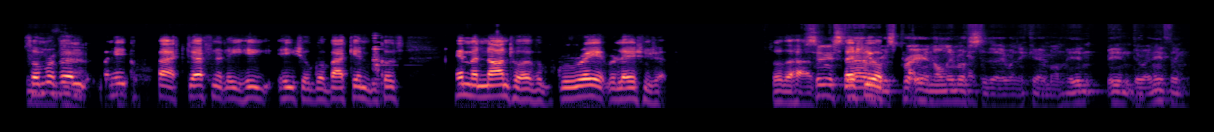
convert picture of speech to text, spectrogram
Hmm, Summerville, when he comes back, definitely he he should go back in because him and Gnonto have a great relationship. So they have, especially Sinister up- was pretty anonymous today when he came on. He didn't he didn't do anything.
